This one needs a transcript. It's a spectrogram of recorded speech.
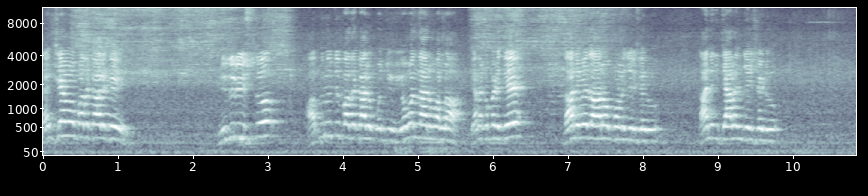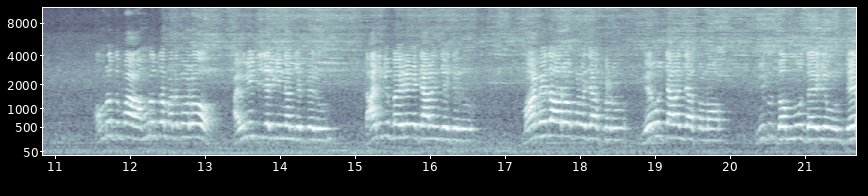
సంక్షేమ పథకాలకి నిధులు ఇస్తూ అభివృద్ధి పథకాలు కొంచెం ఇవ్వని దానివల్ల వెనకబడితే దాని మీద ఆరోపణలు చేశారు. దానికి ఛాలెంజ్ చేశాడు. అమృత అమృత పథకంలో అవినీతి జరిగిందని చెప్పారు. దానికి బహిరంగ ఛాలెంజ్ చేశారు. మా మీద ఆరోపణలు చేస్తున్నారు. మేము ఛాలెంజ్ చేస్తున్నాం. మీకు దమ్ము ధైర్యం ఉంటే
